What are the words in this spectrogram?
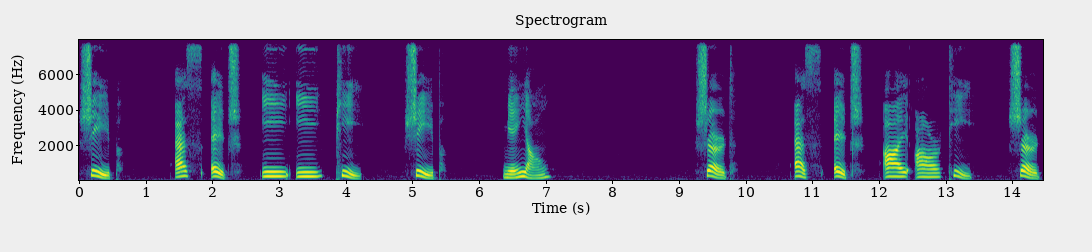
sheep，s-h-e-e-p，sheep。 绵羊。shirt，s-h-i-r-t，shirt，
